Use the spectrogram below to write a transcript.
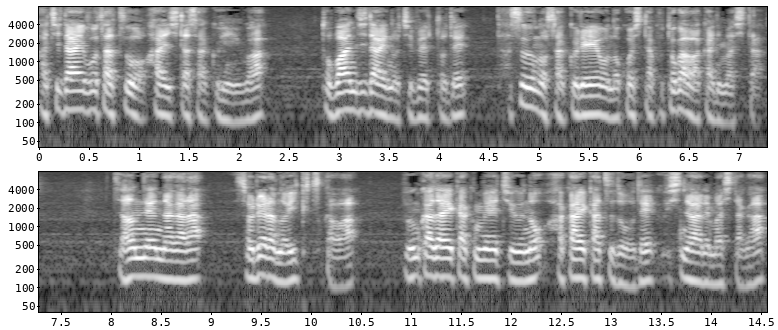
八大菩薩を配した作品は、吐蕃時代のチベットで多数の作例を残したことが分かりました残念ながらそれらのいくつかは文化大革命中の破壊活動で失われましたが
